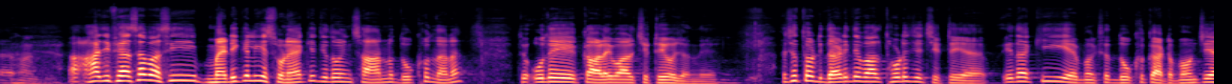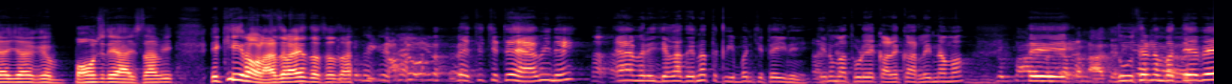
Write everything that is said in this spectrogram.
ਹੈ। ਹਾਂਜੀ। ਹਾਂਜੀ ਫਿਆਜ਼ ਸਾਹਿਬ ਅਸੀਂ ਮੈਡੀਕਲੀ ਇਹ ਸੁਣਿਆ ਕਿ ਜਦੋਂ ਇਨਸਾਨ ਨੂੰ ਦੁੱਖ ਹੁੰਦਾ ਨਾ ਤੇ ਉਹਦੇ ਕਾਲੇ ਵਾਲ ਚਿੱਟੇ ਹੋ ਜਾਂਦੇ ਆ। ਅੱਛਾ ਤੁਹਾਡੀ ਦਾੜੀ ਦੇ ਵਾਲ ਥੋੜੇ ਜਿਹੇ ਚਿੱਟੇ ਆ। ਇਹਦਾ ਕੀ ਹੈ ਮਕਸਦ? ਦੁੱਖ ਘੱਟ ਪਹੁੰਚਿਆ ਜਾਂ ਕਿ ਪਹੁੰਚ ਰਿਹਾ ਅੱਜ ਸਾਹਿਬ ਵੀ? ਇਹ ਕੀ ਰੌਲਾ ਜ਼ਰਾ ਇਹ ਦੱਸੋ ਸਰ ਵਿੱਚ ਚਿੱਟੇ ਹੈ ਵੀ ਨੇ। ਇਹ ਮੇਰੀ ਜਗ੍ਹਾ ਤੇ ਨਾ ਤਕਰੀਬਨ ਚਿੱਟੇ ਹੀ ਨੇ। ਇਹਨੂੰ ਮੈਂ ਥੋੜੇ ਕਾਲੇ ਕਰ ਲੈਣਾ ਵਾ। ਤੇ ਦੂਸਰੇ ਨੰਬਰ ਤੇ ਵੇ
